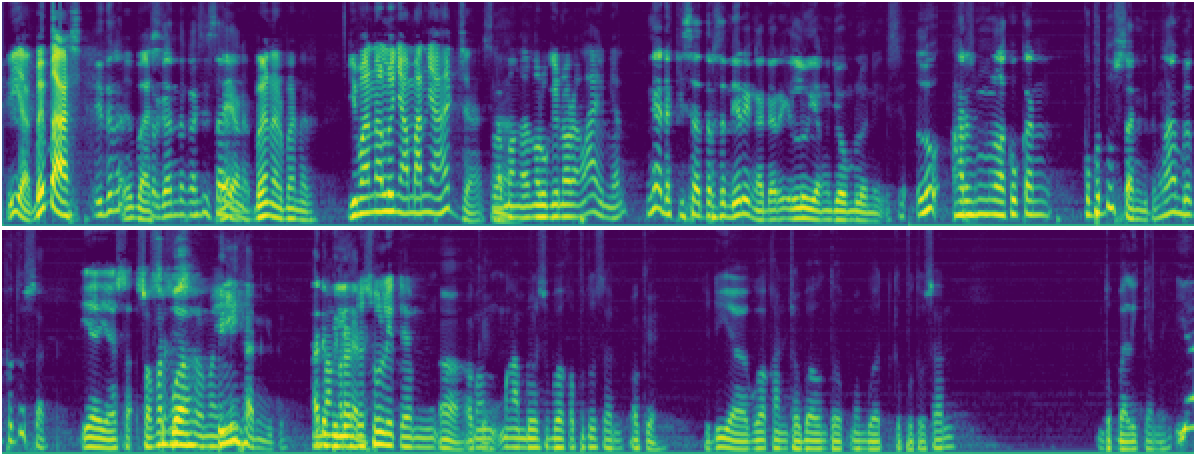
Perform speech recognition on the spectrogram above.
Iya, bebas. Itu kan Bebas. tergantung kasih sayang. Benar, benar. Gimana lu nyamannya aja selama nggak ngerugiin orang lain kan? Ini ada kisah tersendiri nggak dari lu yang jomblo nih? Lu harus melakukan keputusan gitu, mengambil keputusan. Iya, iya. So, far Sebuah selama ini pilihan gitu. Ada pilihan. rada sulit ya Ah, meng- mengambil sebuah keputusan. Oke. Jadi ya gua akan coba untuk membuat keputusan untuk balikan ya. Iya.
